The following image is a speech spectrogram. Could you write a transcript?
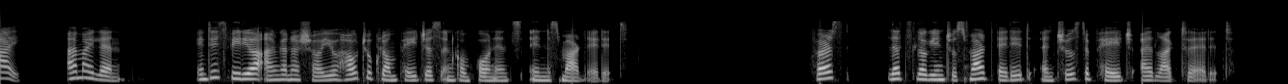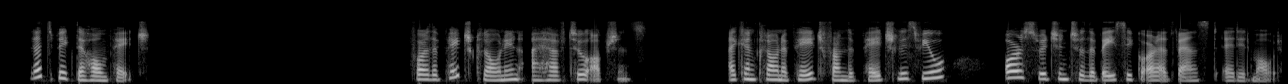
Hi, I'm Aylen. In this video, I'm going to show you how to clone pages and components in SmartEdit. First, let's log into SmartEdit and choose the page I'd like to edit. Let's pick the home page. For the page cloning, I have two options. I can clone a page from the page list view or switch into the basic or advanced edit mode.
